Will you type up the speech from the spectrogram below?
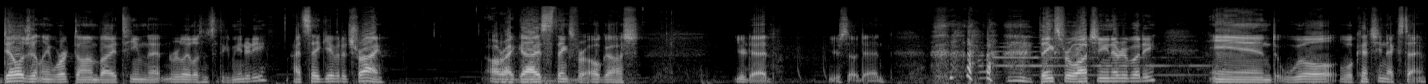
diligently worked on by a team that really listens to the community, I'd say give it a try. Alright guys, thanks for oh gosh. You're dead. You're so dead. Thanks for watching, everybody, and we'll we'll catch you next time.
